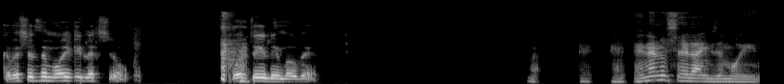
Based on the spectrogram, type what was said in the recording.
מקווה שזה מועיל איכשהו. כמו תהילים הרבה. אין לנו שאלה אם זה מועיל.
